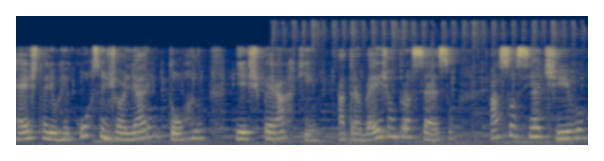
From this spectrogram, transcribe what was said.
resta-lhe o recurso de olhar em torno e esperar que, através de um processo associativo,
